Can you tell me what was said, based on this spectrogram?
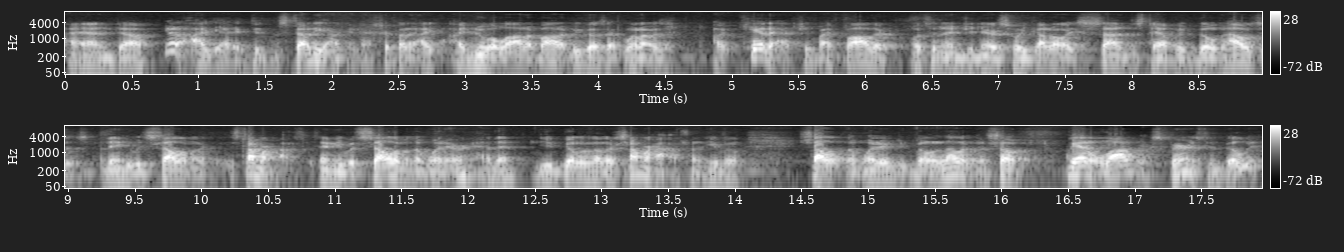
and, uh, you know, I, I, didn't study architecture, but I, I knew a lot about it because when I was a kid, actually, my father was an engineer, so he got all his sons to help him build houses. And then he would sell them in summer houses. And he would sell them in the winter, and then you'd build another summer house. And he'd sell it in the winter, you'd build another one. So we had a lot of experience in building.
